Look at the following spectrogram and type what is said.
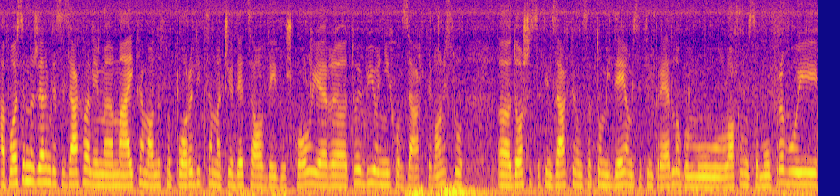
A posebno želim da se zahvalim e, majkama, odnosno porodicama čije deca ovde idu u školu, jer e, to je bio njihov zahtev. Oni su došli sa tim zahtevom, sa tom idejom i sa tim predlogom u lokalnu samoupravu i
